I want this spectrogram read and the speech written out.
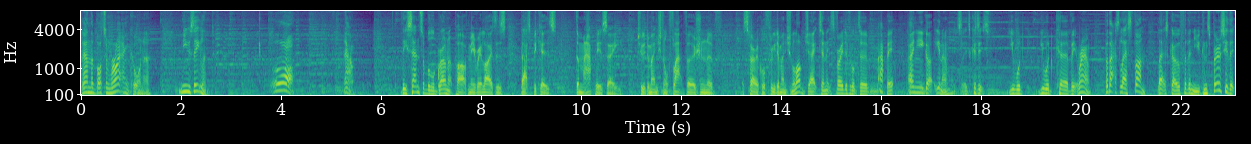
Down the bottom right hand corner, New Zealand. Oh! Now, the sensible grown up part of me realises that's because the map is a two dimensional flat version of a spherical three dimensional object and it's very difficult to map it and you got you know it's it's because it's you would you would curve it around but that's less fun let's go for the new conspiracy that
